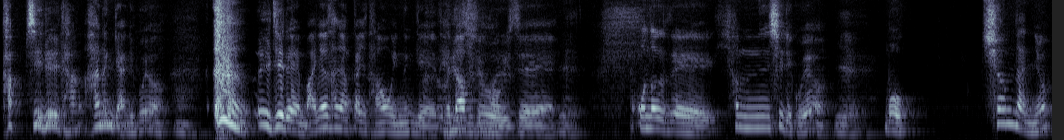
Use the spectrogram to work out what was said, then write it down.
갑질을 당, 하는 게 아니고요. 어. 을질에 마녀 사냥까지 당하고 있는 게 대다수. 이제 예. 오늘의 현실이고요. 예. 뭐 취업난요,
